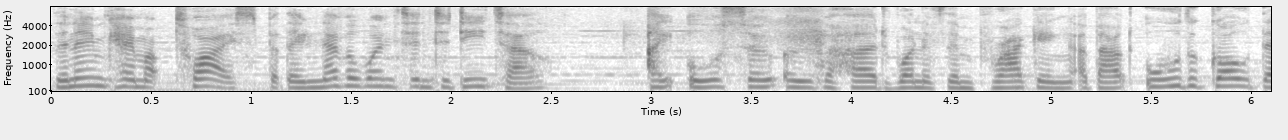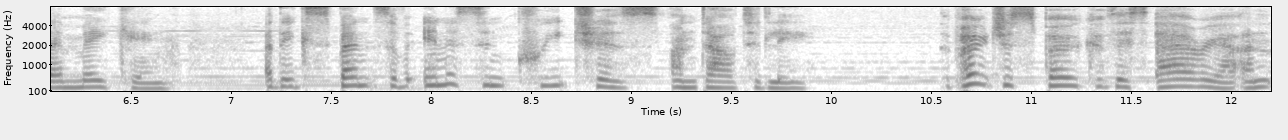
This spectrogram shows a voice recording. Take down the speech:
The name came up twice, but they never went into detail. I also overheard one of them bragging about all the gold they're making, at the expense of innocent creatures, undoubtedly. The poacher spoke of this area, and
